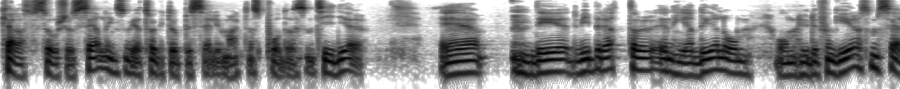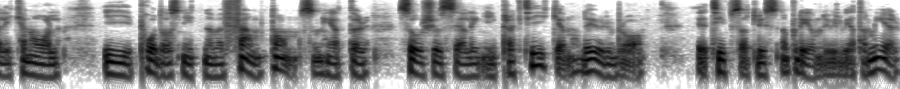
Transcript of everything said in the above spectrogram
kallas för social selling som vi har tagit upp i Sälj och marknadspodden sedan tidigare. Eh, det, vi berättar en hel del om, om hur det fungerar som säljkanal i poddavsnitt nummer 15 som heter social selling i praktiken. Det är ju bra eh, tips att lyssna på det om du vill veta mer.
